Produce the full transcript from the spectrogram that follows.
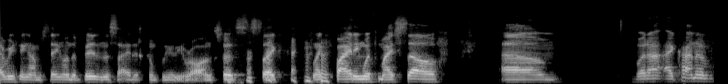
everything I'm saying on the business side is completely wrong. So it's just like, like fighting with myself. Um, but I, I kind of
